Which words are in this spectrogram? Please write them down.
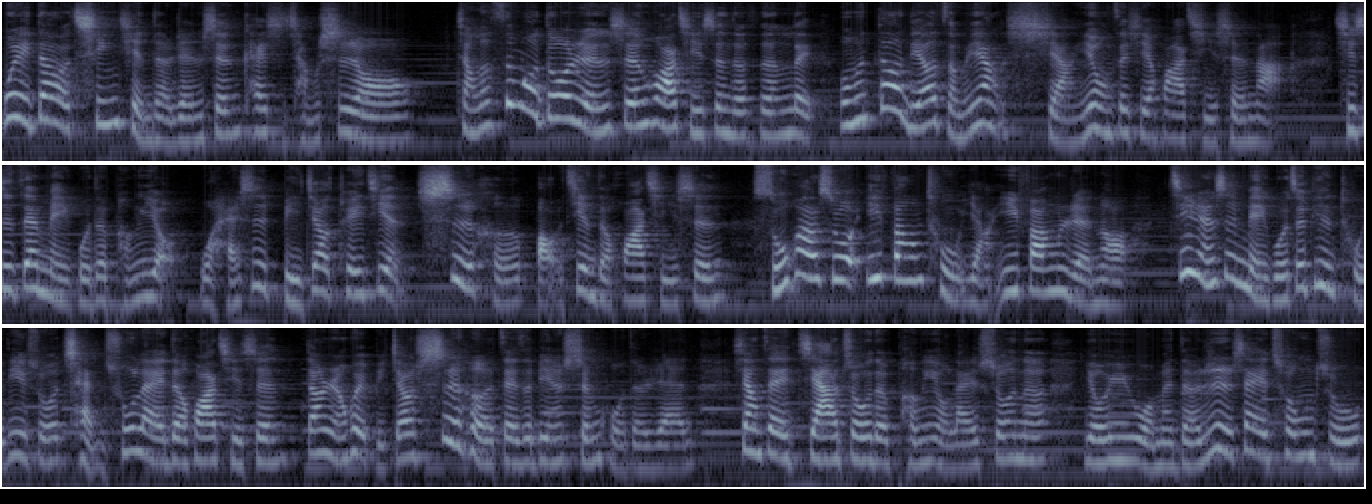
味道清浅的人参开始尝试哦。讲了这么多人参、花旗参的分类，我们到底要怎么样享用这些花旗参啊？其实，在美国的朋友，我还是比较推荐适合保健的花旗参。俗话说，一方土养一方人哦。既然是美国这片土地所产出来的花旗参，当然会比较适合在这边生活的人。像在加州的朋友来说呢，由于我们的日晒充足，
